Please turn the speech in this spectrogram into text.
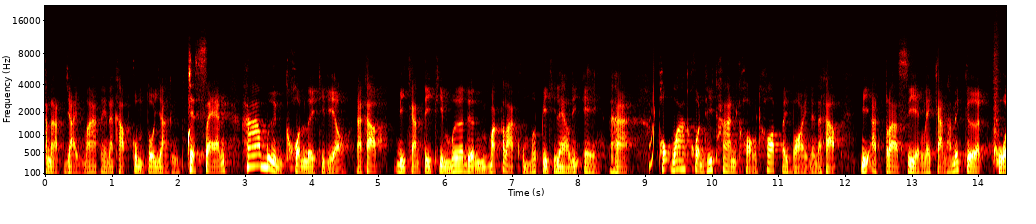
ขนาดใหญ่มากเลยนะครับ กลุ่มตัวอย่างถึง 750,000 คนเลยทีเดียวนะครับมีการตีพิมพ์เมื่อเดือนมกราคมเมื่อปีที่แล้วนี่เองนะฮะพบว่าคนที่ทานของทอดบ่อยๆเนี่ยนะครับ มีอัตราเสี่ยงในการทำให้เกิดหัว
